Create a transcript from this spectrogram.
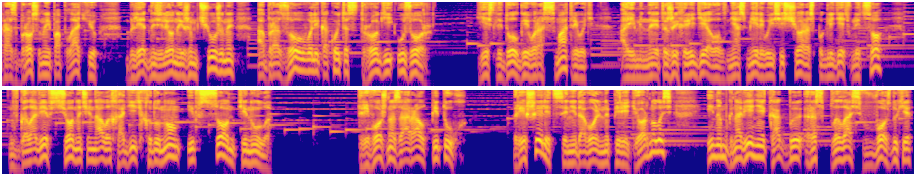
Разбросанные по платью бледно-зеленые жемчужины образовывали какой-то строгий узор – если долго его рассматривать, а именно это Жихарь и делал, не осмеливаясь еще раз поглядеть в лицо, в голове все начинало ходить ходуном и в сон тянуло. Тревожно заорал петух. Решелица недовольно передернулась и на мгновение как бы расплылась в воздухе,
